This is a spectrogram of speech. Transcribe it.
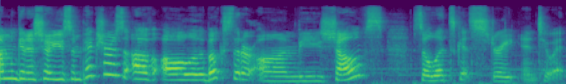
I'm to show you some pictures of all of the books that are on these shelves, so let's get straight into it.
